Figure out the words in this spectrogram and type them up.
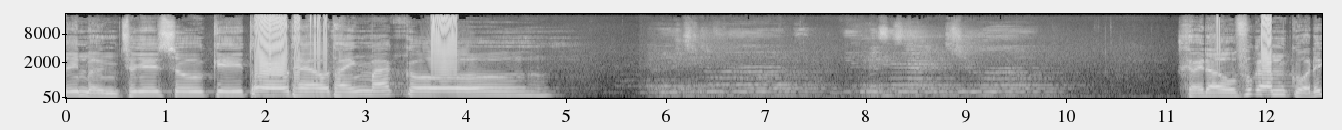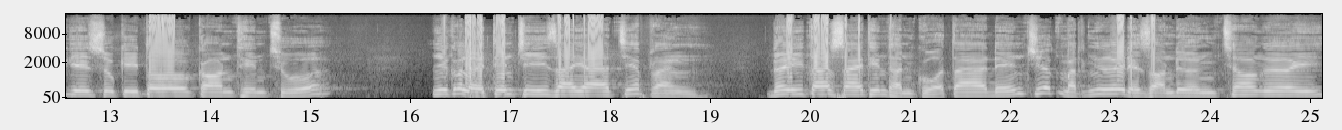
Tin mừng Chúa Giêsu Kitô theo Thánh Marco. Khởi đầu phúc âm của Đức Giêsu Kitô, con Thiên Chúa. Như có lời tiên tri Gia chép rằng: Đây ta sai thiên thần của ta đến trước mặt ngươi để dọn đường cho ngươi.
